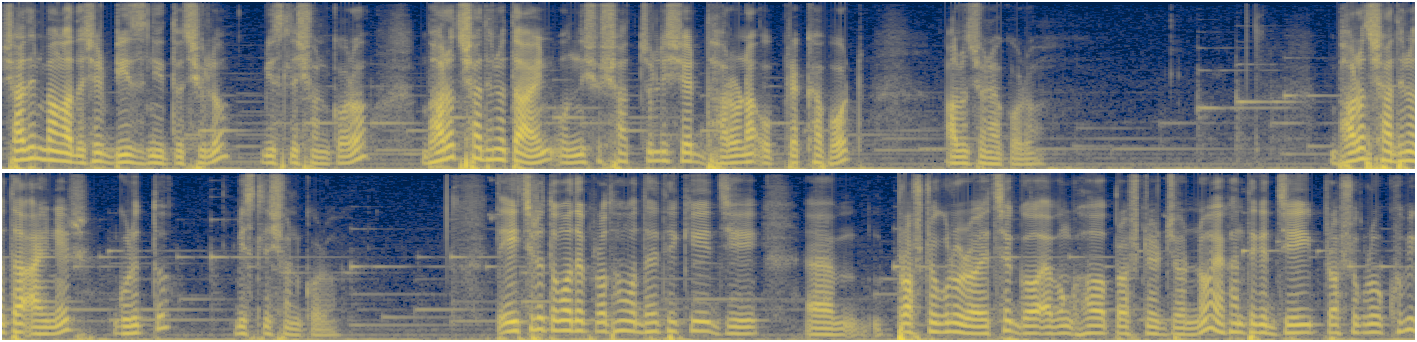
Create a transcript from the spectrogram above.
স্বাধীন বাংলাদেশের বীজ নীত ছিল, বিশ্লেষণ করো। ভারত স্বাধীনতা আইন উনিশশো সাতচল্লিশের ধারণা ও প্রেক্ষাপট আলোচনা করো। ভারত স্বাধীনতা আইনের গুরুত্ব বিশ্লেষণ করো। তো এই ছিল তোমাদের প্রথম অধ্যায় থেকে যে প্রশ্নগুলো রয়েছে গ এবং ঘ প্রশ্নের জন্য। এখান থেকে যেই প্রশ্নগুলো খুবই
